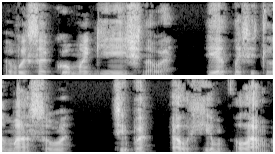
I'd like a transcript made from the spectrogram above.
высокомагичного и относительно массового, типа алхим-ламп.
